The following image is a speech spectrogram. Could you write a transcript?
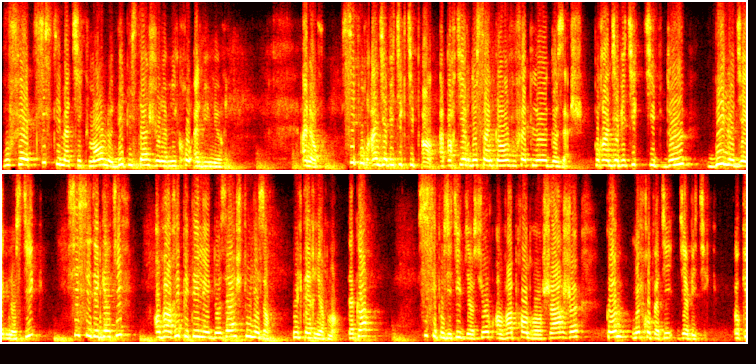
vous faites systématiquement le dépistage de la microalbuminurie. Alors, si pour un diabétique type 1, à partir de 5 ans, vous faites le dosage. Pour un diabétique type 2, dès le diagnostic, si c'est négatif, on va répéter les dosages tous les ans, ultérieurement. D'accord? Si c'est positif, bien sûr, on va prendre en charge comme néphropathie diabétique. OK?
